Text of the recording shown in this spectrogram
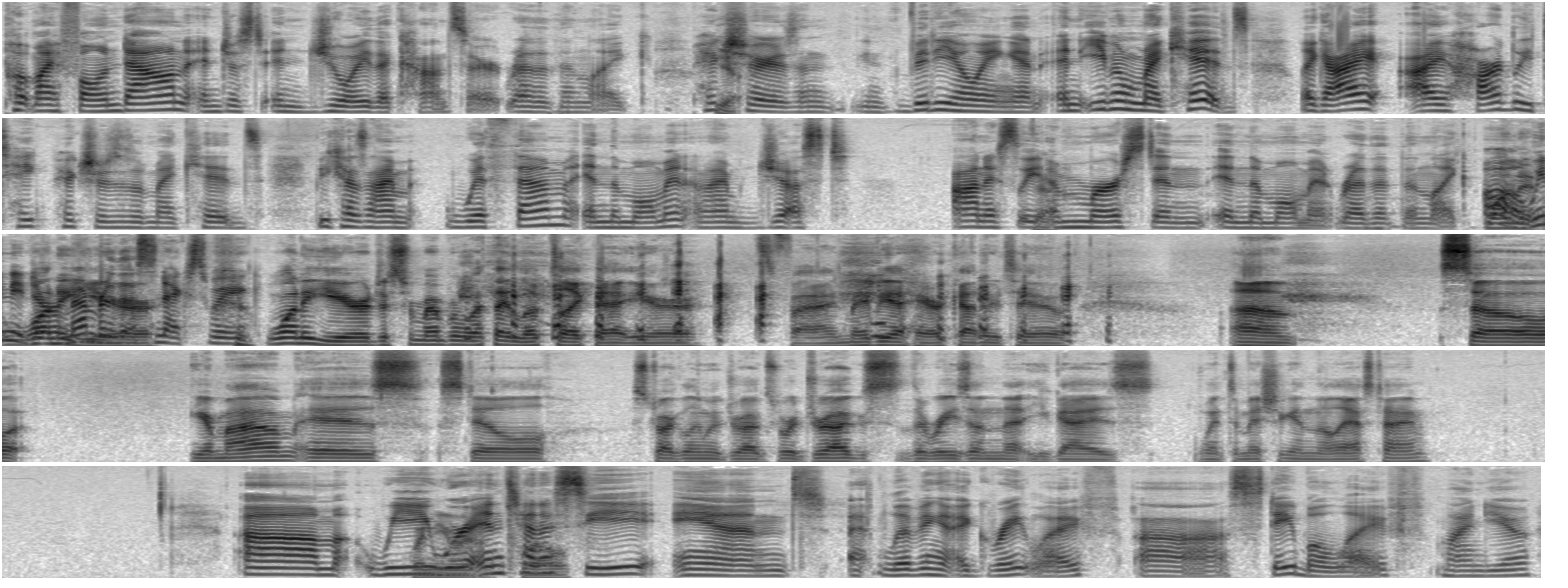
put my phone down and just enjoy the concert rather than like pictures and, and videoing and, and even my kids like I, I hardly take pictures of my kids because i'm with them in the moment and i'm just honestly Yeah. immersed in in the moment rather than like oh One we need to remember this next week one a year. Just remember what they looked like that year. It's fine. Maybe a haircut or two. Um, so your mom is still struggling with drugs. Were drugs the reason that you guys went to Michigan the last time? Um, we were were in 12? Tennessee and uh, living a great life, uh, stable life, mind you.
